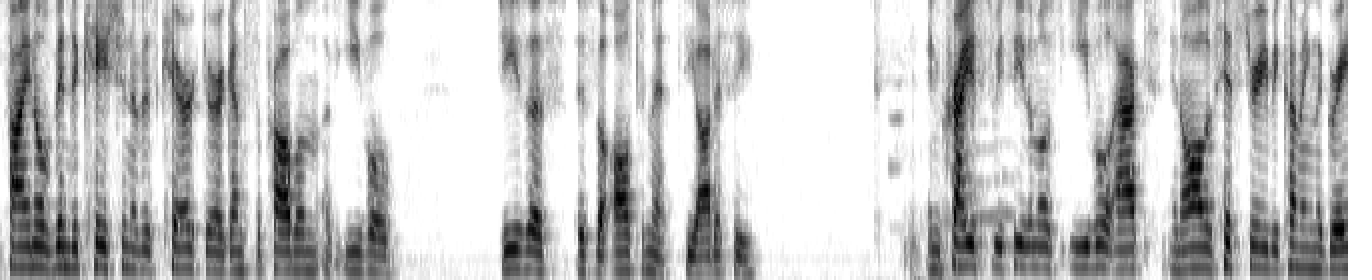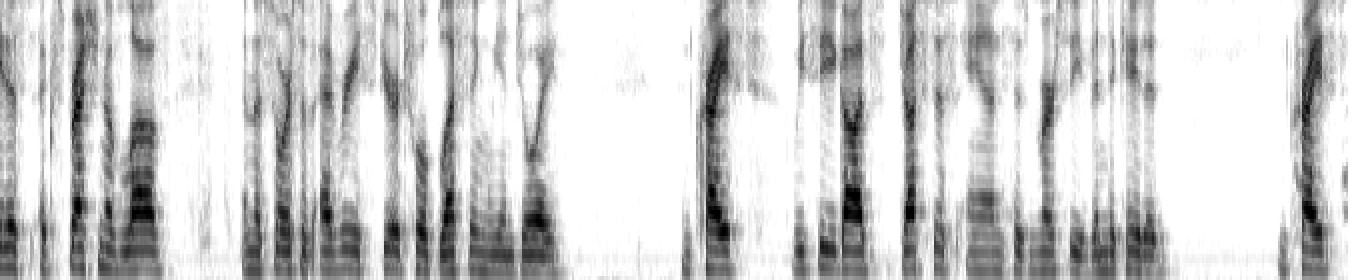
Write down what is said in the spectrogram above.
final vindication of his character against the problem of evil. Jesus is the ultimate theodicy. In Christ, we see the most evil act in all of history becoming the greatest expression of love and the source of every spiritual blessing we enjoy. In Christ, we see God's justice and his mercy vindicated. In Christ,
